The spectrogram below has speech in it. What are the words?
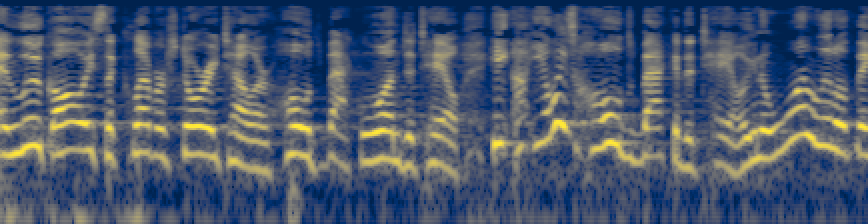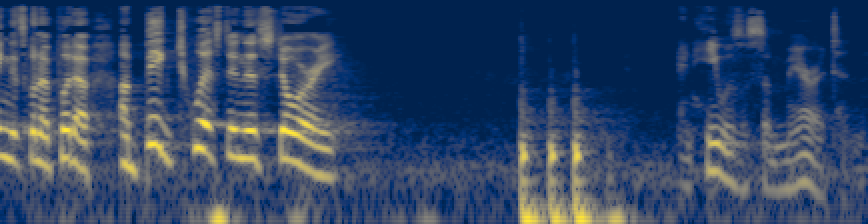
And Luke, always the clever storyteller, holds back one detail. He, he always holds back a detail. You know, one little thing that's going to put a, a big twist in this story. And he was a Samaritan.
